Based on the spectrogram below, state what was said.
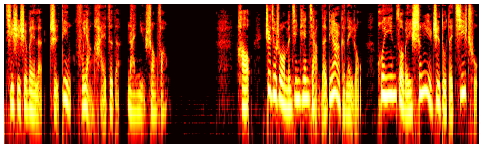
其实是为了指定抚养孩子的男女双方。好，这就是我们今天讲的第二个内容：婚姻作为生育制度的基础，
